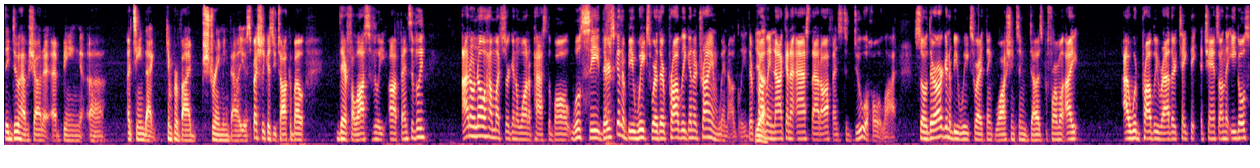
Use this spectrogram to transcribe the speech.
they do have a shot at, at being uh, a team that can provide streaming value, especially because you talk about their philosophy offensively. I don't know how much they're going to want to pass the ball. We'll see. There's going to be weeks where they're probably going to try and win ugly. They're probably yeah. not going to ask that offense to do a whole lot. So there are going to be weeks where I think Washington does perform well. I I would probably rather take the, a chance on the Eagles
